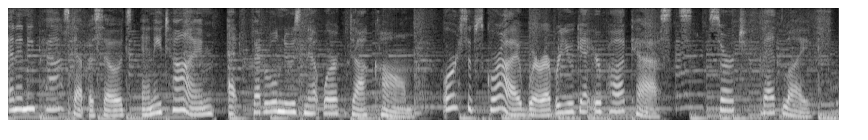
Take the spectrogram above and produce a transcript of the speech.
and any past episodes anytime at federalnewsnetwork.com or subscribe wherever you get your podcasts. Search Fed Life.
